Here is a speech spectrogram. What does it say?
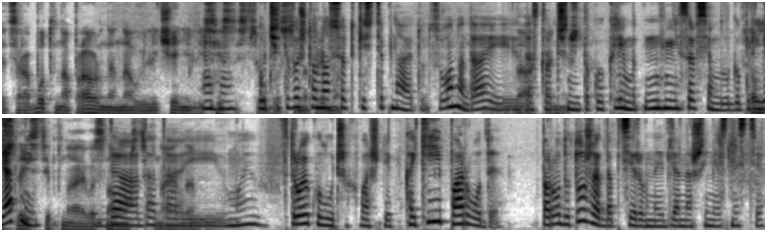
эти работы направлены на увеличение лесистости. Угу. Учитывая, что у нас все-таки степная тут зона, да, и да, достаточно конечно. такой климат не совсем благоприятный. В том числе и степная, в основном да, степная. Да, да, да, и мы в тройку лучших вошли. Какие породы? Породы тоже адаптированные для нашей местности?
